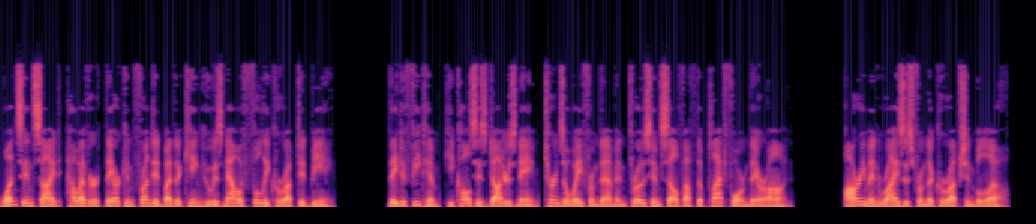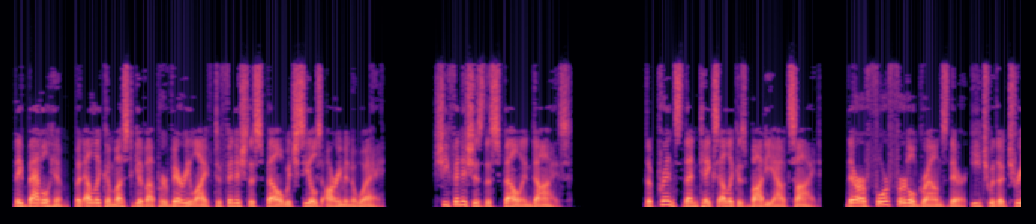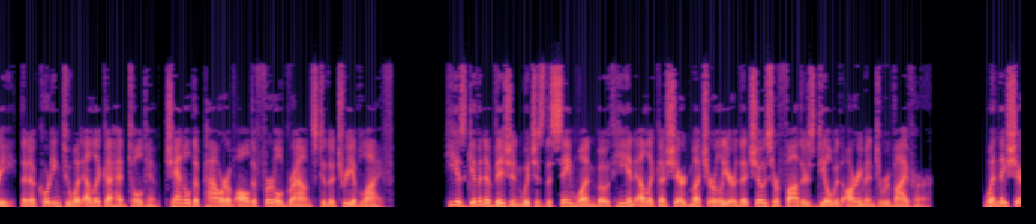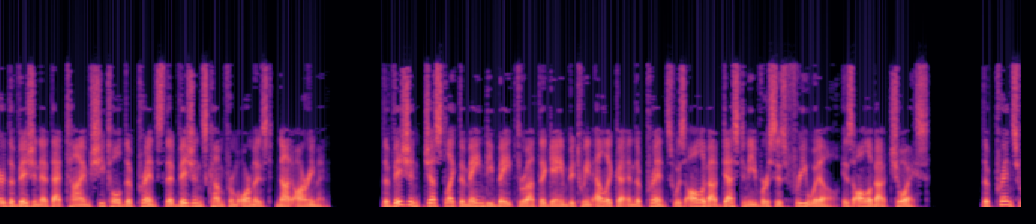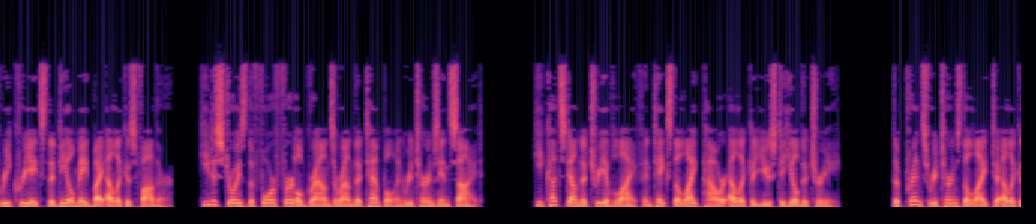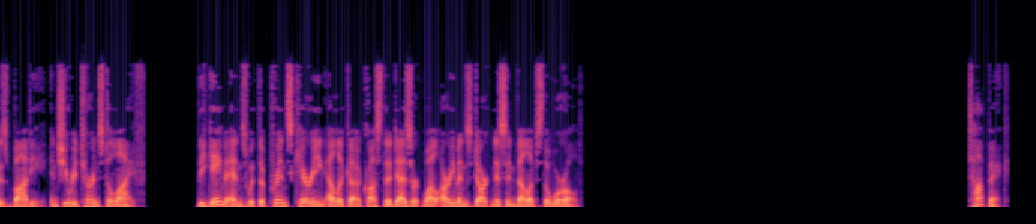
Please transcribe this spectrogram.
Once inside, however, they are confronted by the king who is now a fully corrupted being. They defeat him, he calls his daughter's name, turns away from them and throws himself off the platform they are on. Ahriman rises from the corruption below. They battle him, but Elika must give up her very life to finish the spell which seals Ahriman away. She finishes the spell and dies. The prince then takes Elika's body outside. There are four fertile grounds there, each with a tree, that according to what Elika had told him, channel the power of all the fertile grounds to the tree of life. He is given a vision which is the same one both he and Elika shared much earlier that shows her father's deal with Ahriman to revive her. When they shared the vision at that time she told the prince that visions come from Ormuzd, not Ahriman. The vision just like the main debate throughout the game between Elika and the prince was all about destiny versus free will is all about choice. The prince recreates the deal made by Elika's father. He destroys the four fertile grounds around the temple and returns inside. He cuts down the tree of life and takes the light power Elika used to heal the tree. The prince returns the light to Elika's body, and she returns to life. The game ends with the prince carrying Elika across the desert while Ahriman's darkness envelops the world.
